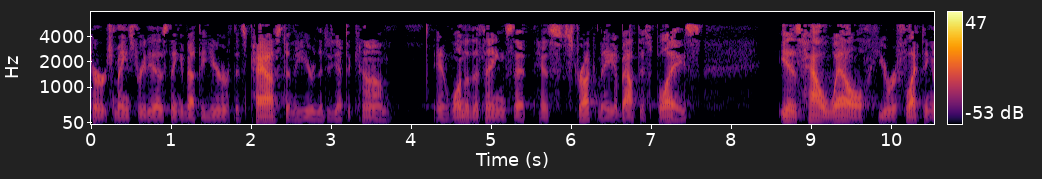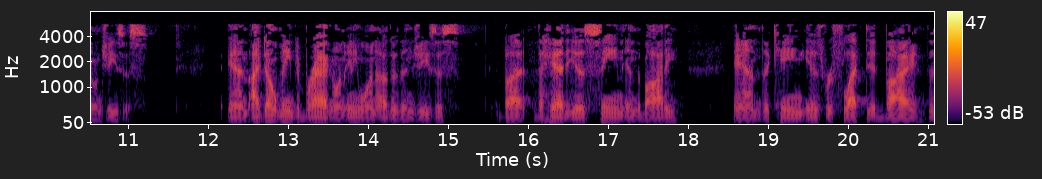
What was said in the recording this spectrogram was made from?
church Main Street is, thinking about the year that's passed and the year that is yet to come. And one of the things that has struck me about this place is how well you're reflecting on Jesus. And I don't mean to brag on anyone other than Jesus, but the head is seen in the body and the king is reflected by the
